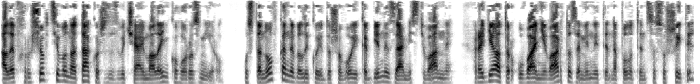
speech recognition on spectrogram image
але в хрущовці вона також зазвичай маленького розміру. Установка невеликої душової кабіни замість ванни. Радіатор у ванні варто замінити на полотенцесушитель,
